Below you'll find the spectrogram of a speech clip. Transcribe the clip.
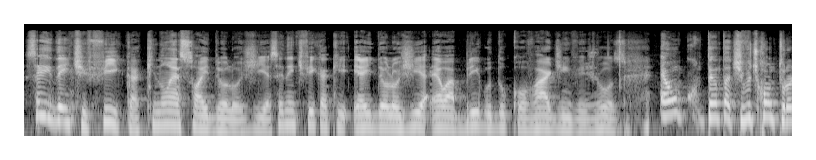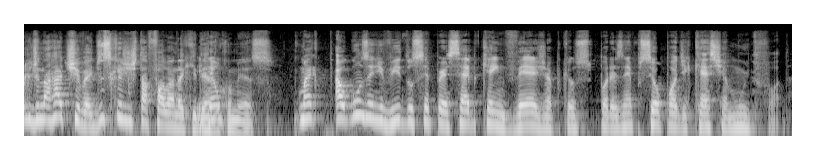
você identifica que não é só a ideologia, você identifica que a ideologia é o abrigo do covarde invejoso? É uma tentativa de controle de narrativa. É disso que a gente tá falando aqui desde um- o começo. Mas alguns indivíduos você percebe que é inveja, porque, os- por exemplo, seu podcast é muito foda.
